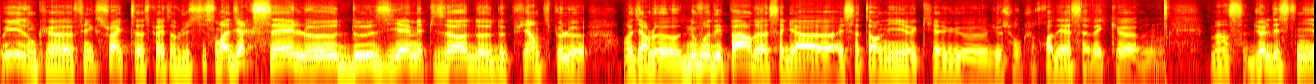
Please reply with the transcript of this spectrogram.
Oui, donc euh, Phoenix Wright euh, Spirit of Justice, on va dire que c'est le deuxième épisode euh, depuis un petit peu le on va dire le nouveau départ de la saga Ace Attorney qui a eu lieu sur, sur 3DS avec mince, Dual Destinies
